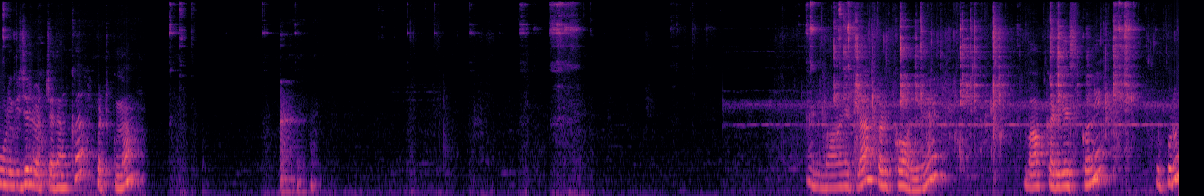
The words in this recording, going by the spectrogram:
మూడు విజిల్ వచ్చేదాకా పెట్టుకుందాం. ఇది బాగా ఇట్లా కడుక్కోవాలి. బాగా కడిగేసుకొని ఇప్పుడు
